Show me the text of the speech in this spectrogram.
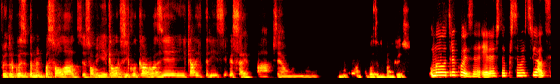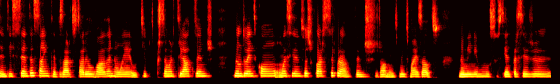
foi outra coisa que também me passou ao lado. Eu só vi aquela vesícula carvazia e aquela icterícia e pensei, pá, isto é um, uma coisa do pâncreas. Uma outra coisa era esta pressão arterial de 160 a 100, que apesar de estar elevada, não é o tipo de pressão arterial que vemos num doente com um acidente vascular cerebral. Vemos geralmente muito mais alto, no mínimo o suficiente para ser eh,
